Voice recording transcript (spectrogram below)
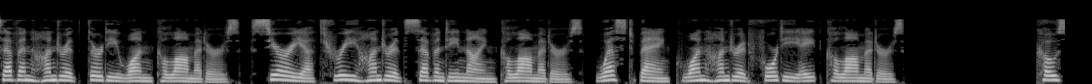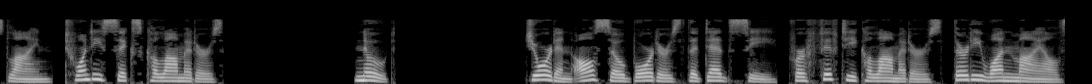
731 kilometers, Syria 379 kilometers, West Bank 148 kilometers. Coastline 26 kilometers. Note Jordan also borders the Dead Sea, for 50 kilometers (31 miles).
